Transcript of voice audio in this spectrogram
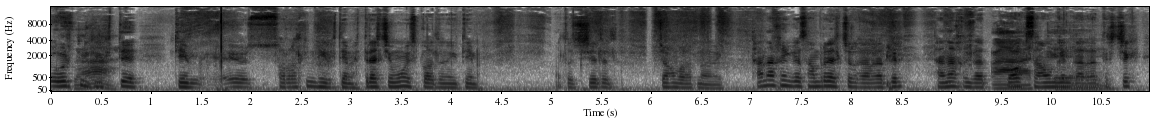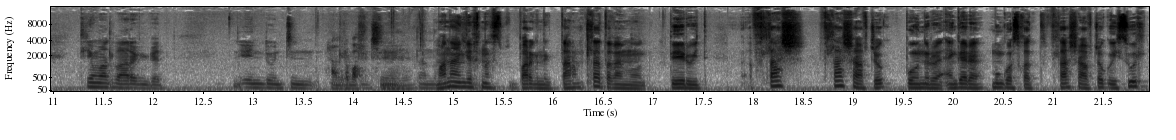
өөрт нь хэрэгтэй тийм э, сургалтанд хэрэгтэй материал ч юм уу эсвэл нэг тийм одоо жишээлбэл жоохон багт нэг танах ингээд самбралчур гаргаад ир танах ингээд бокс авангийн тий. гаргаад ирчих. Тийм бол баг ингээд энэ дүн чинь Ханар болчихно. Манай ангийнхнаас баг нэг дарамтлаад байгаа юм уу? Дээр үед флаш флаш авч өг. Бөөнөр ангиараа мөнгө усгаад флаш авч өг. Эсвэл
